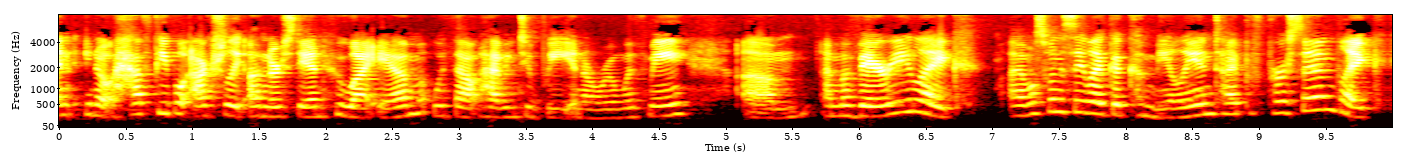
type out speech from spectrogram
and you know have people actually understand who I am without having to be in a room with me. Um, I'm a very like I almost want to say like a chameleon type of person like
